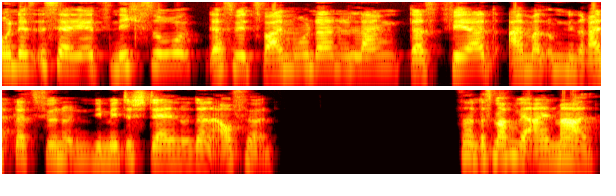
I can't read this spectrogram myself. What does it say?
Und es ist ja jetzt nicht so, dass wir zwei Monate lang das Pferd einmal um den Reitplatz führen und in die Mitte stellen und dann aufhören. Sondern das machen wir einmal.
